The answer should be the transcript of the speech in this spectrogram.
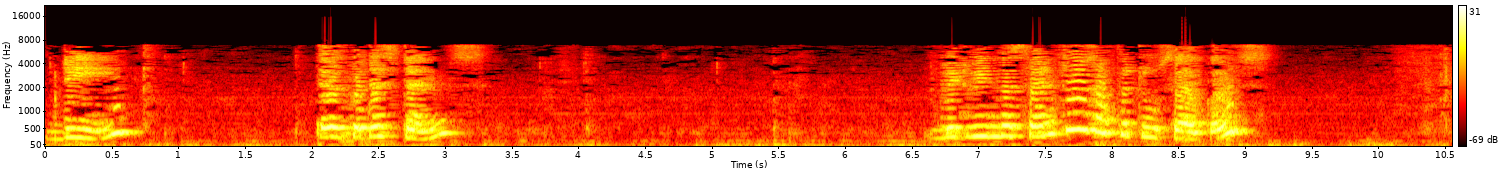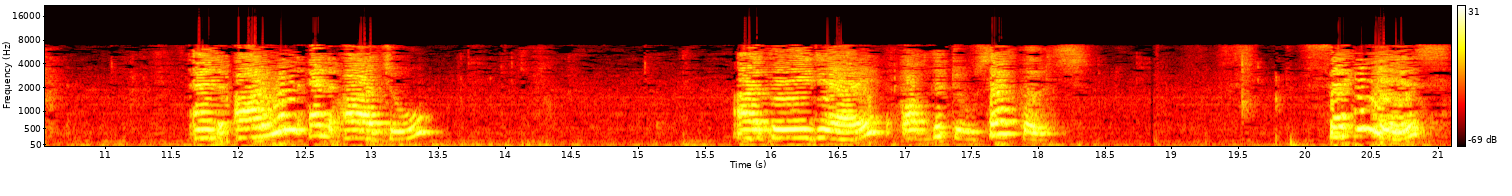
D is the distance between the centers of the two circles and R1 and R2 are the radii of the two circles. Second is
